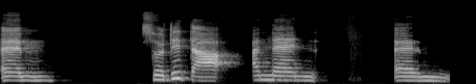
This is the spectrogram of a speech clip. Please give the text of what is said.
Um, so I did that, and then um,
